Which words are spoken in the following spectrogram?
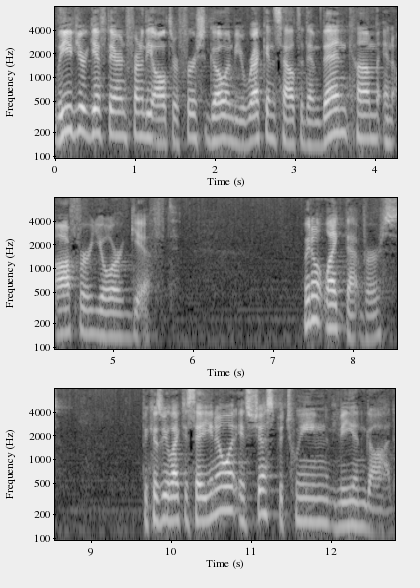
leave your gift there in front of the altar. First, go and be reconciled to them. Then come and offer your gift. We don't like that verse because we like to say, you know what, it's just between me and God.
